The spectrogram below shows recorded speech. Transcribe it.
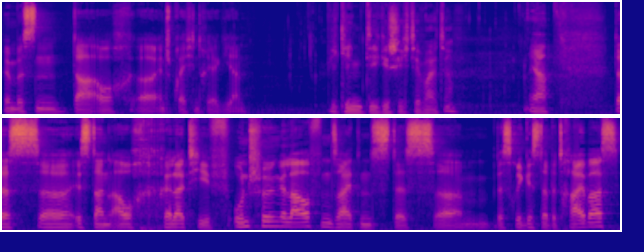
Wir müssen da auch äh, entsprechend reagieren. Wie ging die Geschichte weiter? Ja, Das äh, ist dann auch relativ unschön gelaufen seitens des, ähm, des Registerbetreibers.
